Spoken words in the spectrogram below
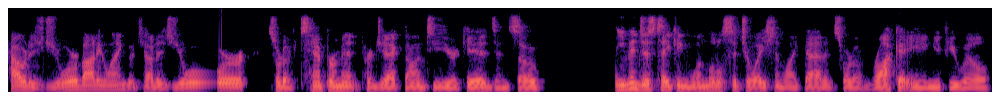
How does your body language, how does your sort of temperament project onto your kids? And so, even just taking one little situation like that and sort of rocketing, if you will,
